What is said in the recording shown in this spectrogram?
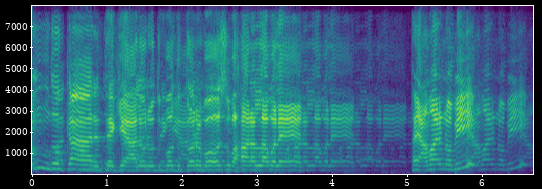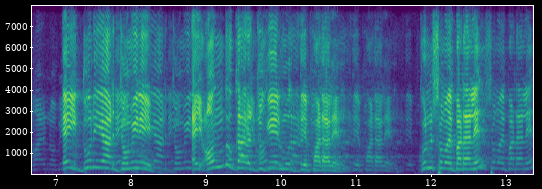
অন্ধকার থেকে আলোর উদ্বোধ করব। সুবাহ আল্লাহ বলেন। তাই আমার নবী আমার নবী এই দুনিয়ার জমিনে এই অন্ধকার যুগের মধ্যে পাঠালেন। কোন সময় পাঠালেন? সময় পাঠালেন?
